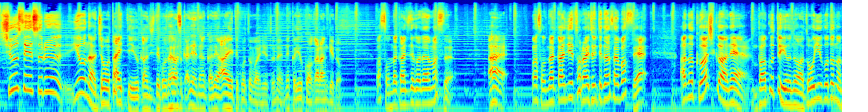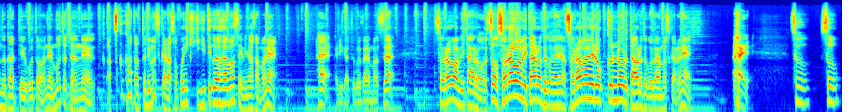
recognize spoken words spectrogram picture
修正するような状態っていう感じでございますかね。なんかね、あえて言葉に言うとね、なんかよくわからんけど。まあそんな感じでございます。はい。まあそんな感じで捉えといてくださいませ。あの、詳しくはね、バグというのはどういうことなのかっていうことはね、ムトちゃんね、熱く語っておりますから、そこに聞きに行ってくださいませ、皆様ね。はい、ありがとうございます。空豆太郎、そう、空豆太郎でございます。空豆ロックンロールってあるでございますからね。はい。そう、そう、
